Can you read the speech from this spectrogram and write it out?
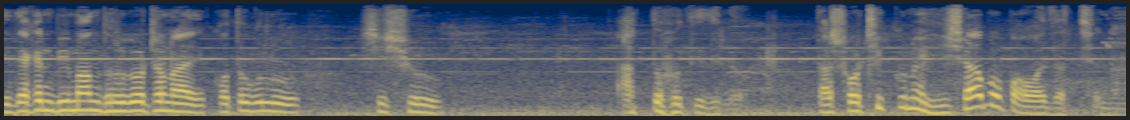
এই দেখেন বিমান দুর্ঘটনায় কতগুলো শিশু আত্মহতি দিল। তার সঠিক কোনো হিসাবও পাওয়া যাচ্ছে না।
